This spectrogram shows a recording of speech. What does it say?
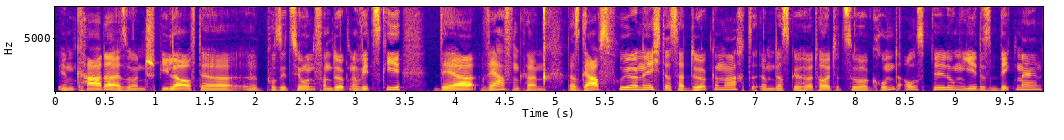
im Kader, also einen Spieler auf der äh, Position von Dirk Nowitzki, der werfen kann. Das gab es früher nicht, das hat Dirk gemacht. Ähm, das gehört heute zur Grundausbildung jedes Big Man.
